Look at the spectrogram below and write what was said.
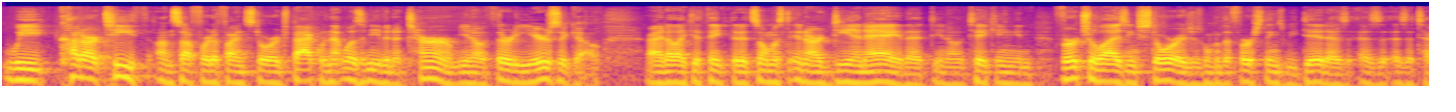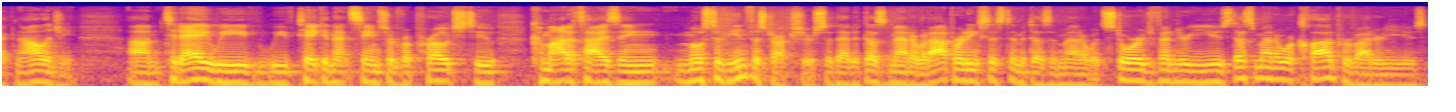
we cut our teeth on software-defined storage back when that wasn't even a term, you know, 30 years ago, right? I like to think that it's almost in our DNA that, you know, taking and virtualizing storage is one of the first things we did as, as, as a technology. Um, today, we've, we've taken that same sort of approach to commoditizing most of the infrastructure so that it doesn't matter what operating system, it doesn't matter what storage vendor you use, doesn't matter what cloud provider you use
